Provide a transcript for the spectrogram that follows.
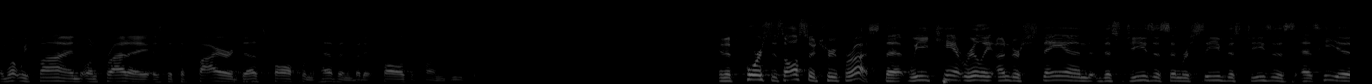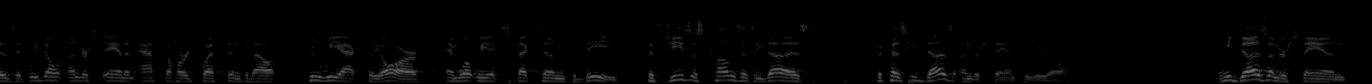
And what we find on Friday is that the fire does fall from heaven, but it falls upon Jesus. And of course, it's also true for us that we can't really understand this Jesus and receive this Jesus as he is if we don't understand and ask the hard questions about who we actually are and what we expect him to be. Because Jesus comes as he does because he does understand who we are. And he does understand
